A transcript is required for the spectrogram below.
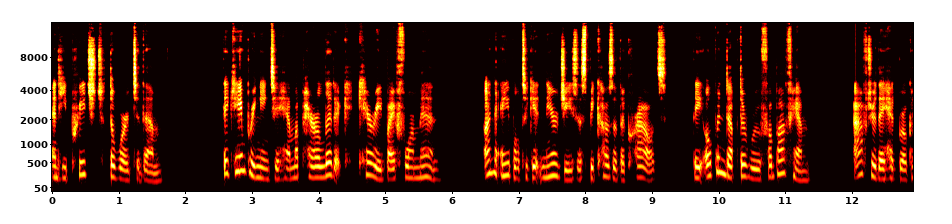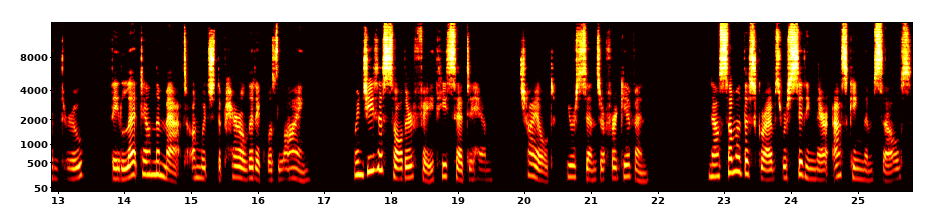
and he preached the word to them. They came bringing to him a paralytic carried by four men. Unable to get near Jesus because of the crowds, they opened up the roof above him after they had broken through, they let down the mat on which the paralytic was lying. When Jesus saw their faith, he said to him, Child, your sins are forgiven. Now some of the scribes were sitting there asking themselves,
